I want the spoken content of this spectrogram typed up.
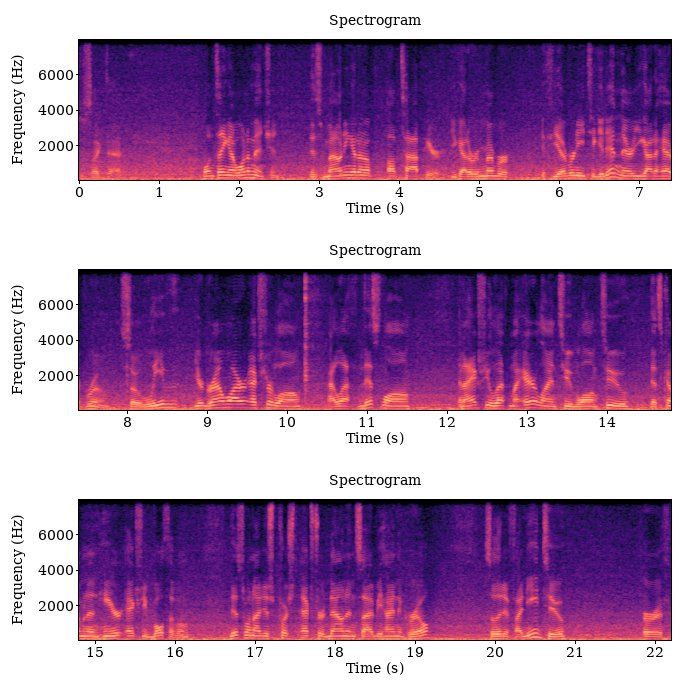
Just like that. One thing I want to mention is mounting it up, up top here. You got to remember if you ever need to get in there, you got to have room. So leave your ground wire extra long. I left this long, and I actually left my airline tube long too, that's coming in here, actually both of them. This one I just pushed extra down inside behind the grill, so that if I need to, or if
